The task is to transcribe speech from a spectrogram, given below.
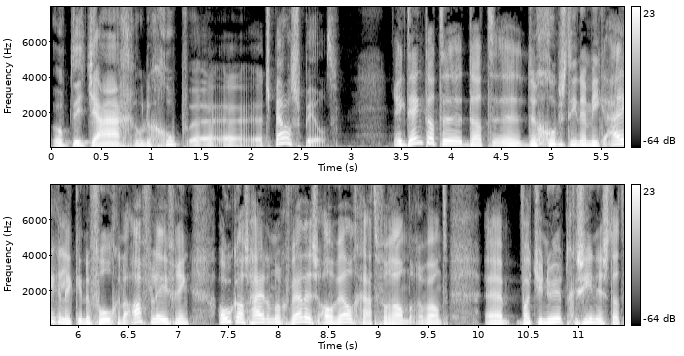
op dit jaar, hoe de groep eh, eh, het spel speelt. Ik denk dat, de, dat eh, de groepsdynamiek eigenlijk in de volgende aflevering, ook als hij er nog wel is, al wel gaat veranderen. Want wat je nu hebt gezien is dat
